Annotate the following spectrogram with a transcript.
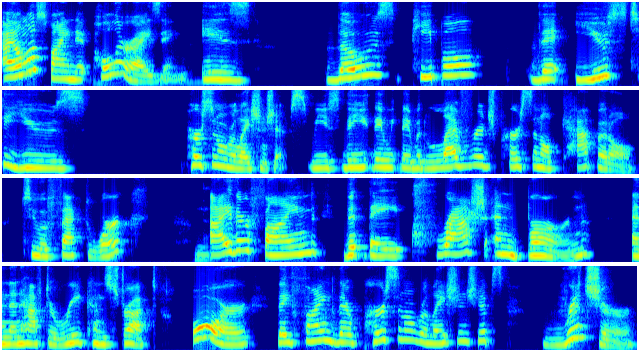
I almost find it polarizing is those people that used to use personal relationships. We used, they, they, they would leverage personal capital to affect work yeah. either find that they crash and burn and then have to reconstruct, or they find their personal relationships richer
